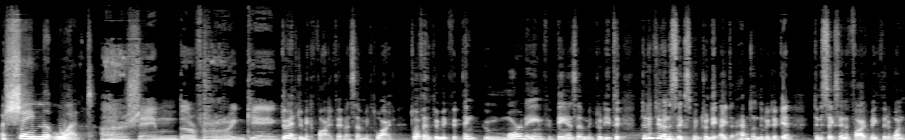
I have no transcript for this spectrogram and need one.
Ashamed of what? Ashamed of drinking. 2 and 2 make 5, 5 and 7 make 12, 12 and 3 make 15. Good morning, 15 and 7 make 22, 22 and 6 make 28. I haven't done it again. 26 and 5 make 31.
